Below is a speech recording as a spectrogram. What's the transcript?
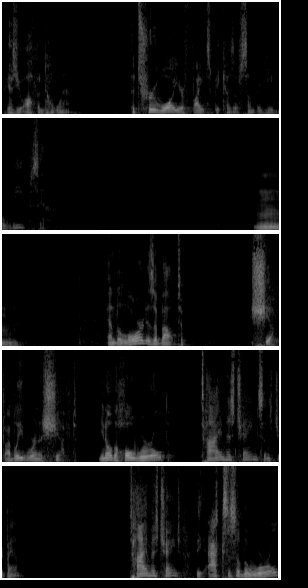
Because you often don't win. The true warrior fights because of something he believes in. Mm. And the Lord is about to shift. I believe we're in a shift. You know, the whole world, time has changed since Japan. Time has changed. The axis of the world.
